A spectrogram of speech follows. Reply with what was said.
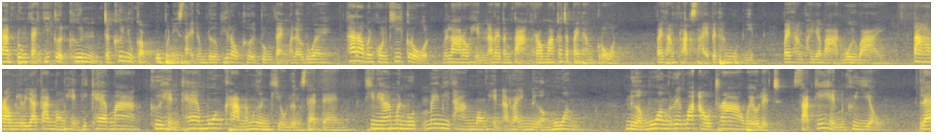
การปรุงแต่งที่เกิดขึ้นจะขึ้นอยู่กับอุปนิสัยเดิมๆที่เราเคยปรุงแต่งมาแล้วด้วย ถ้าเราเป็นคนขี้โกรธ เวลาเราเห็นอะไรต่างๆ เรามักก็จะไปทางโกรธ ไปทางผลักไสไปทางหงุดหงิด ไปทางพยาบาทโวยวาย ตาเรามีระยะการมองเห็นที่แคบมาก คือเห็นแค่ม่วงครามน้ำเงินเขียวเหลืองแสดแดง ทีนี้มนุษย์ไม่มีทางมองเห็นอะไรเหนือม่วง เหนือม่วงเรียกว่า ultra violet สัตว์ที่เห็นคือเหยี่ยว และ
